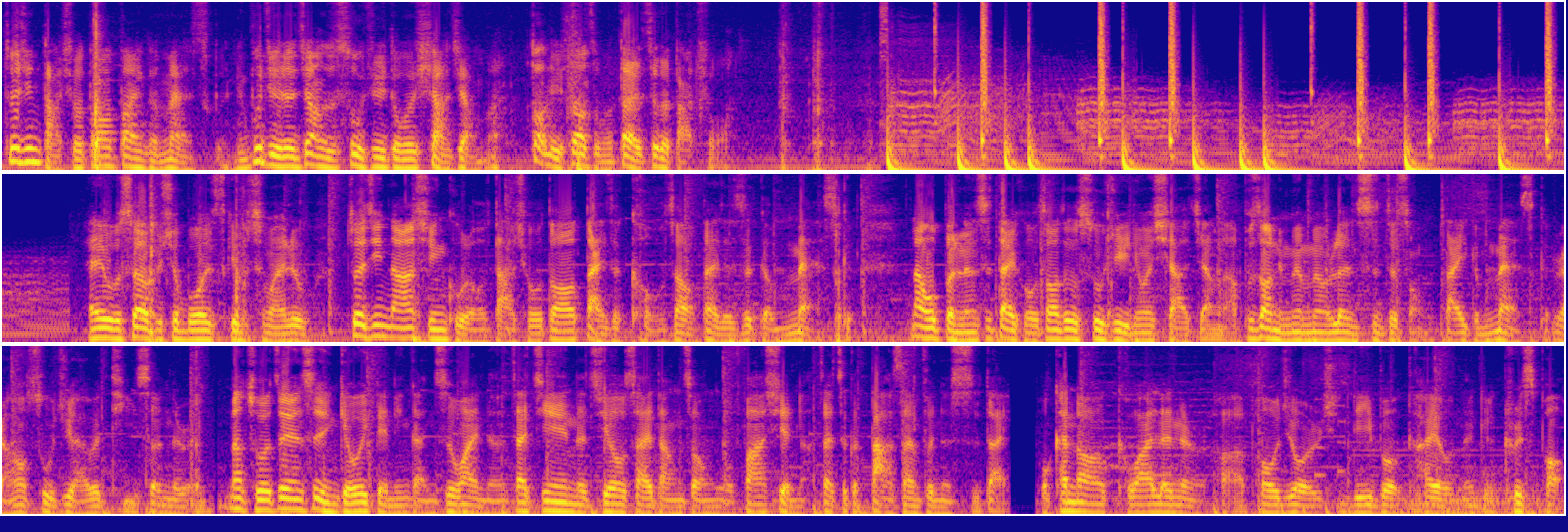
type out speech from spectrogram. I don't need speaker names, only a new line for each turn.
最近打球都要戴一个 mask，你不觉得这样子数据都会下降吗？到底是要怎么带着这个打球啊？Hey, what's up, your boys? Skip to my l o o。最近大家辛苦了，打球都要戴着口罩，戴着这个 mask。那我本人是戴口罩，这个数据一定会下降啊！不知道你们有没有认识这种戴一个 mask，然后数据还会提升的人？那除了这件事情给我一点灵感之外呢，在今年的季后赛当中，我发现啊，在这个大三分的时代，我看到 Kawhi Leonard 啊、Paul George、d e b o o k 还有那个 Chris Paul。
